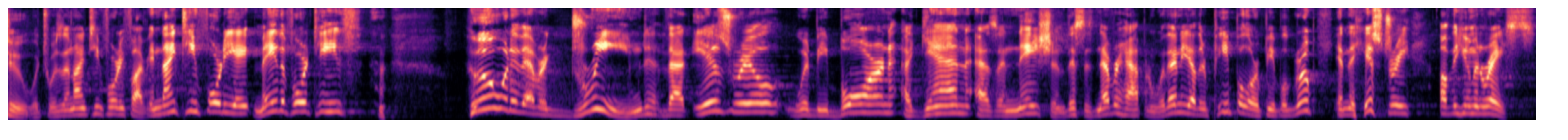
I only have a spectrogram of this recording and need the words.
II, which was in 1945, in 1948, May the 14th, Who would have ever dreamed that Israel would be born again as a nation? This has never happened with any other people or people group in the history of the human race.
